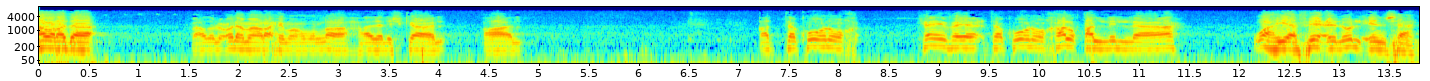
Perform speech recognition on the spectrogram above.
أورد بعض العلماء رحمهم الله هذا الإشكال قال قد تكون كيف تكون خلقا لله وهي فعل الإنسان؟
